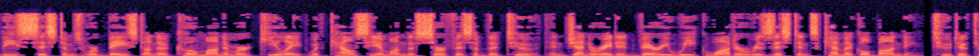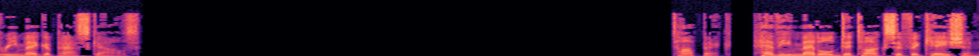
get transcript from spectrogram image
These systems were based on a co-monomer chelate with calcium on the surface of the tooth and generated very weak water resistance chemical bonding 2 to 3 megapascals. Topic: Heavy metal detoxification.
